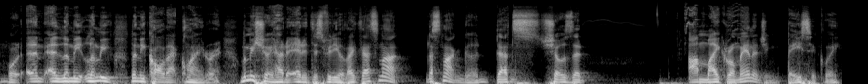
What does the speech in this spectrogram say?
mm. or and, and eh, let me let me let me call that client, or let me show you how to edit this video. Like that's not that's not good. That mm. shows that I'm micromanaging, basically.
